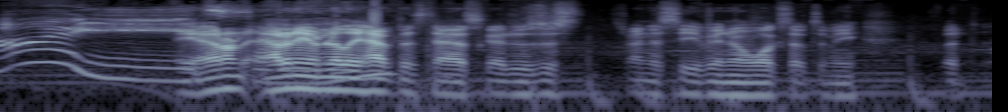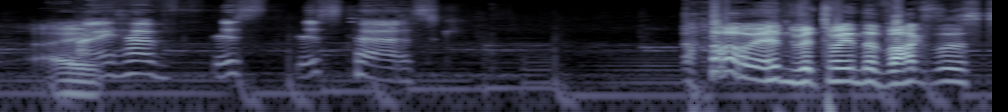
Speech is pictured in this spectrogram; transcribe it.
Hi. Yeah, I don't. I don't even really have this task. I was just trying to see if anyone walks up to me. But I I. have this this task. Oh, in between the boxes.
